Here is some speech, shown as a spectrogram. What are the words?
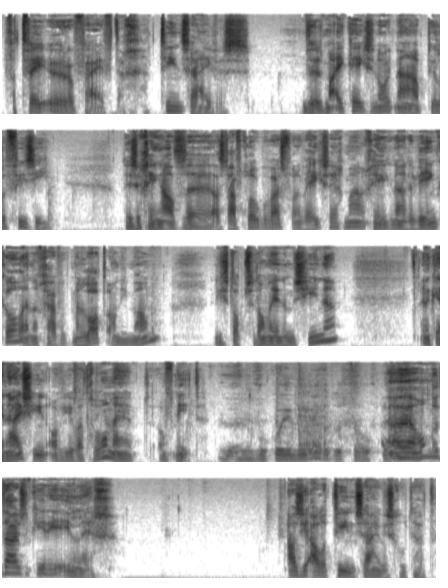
Voor 2,50 euro. 10 cijfers. Dus, maar ik keek ze nooit na op televisie. Dus ik ging als, uh, als het afgelopen was, voor een week zeg maar... ging ik naar de winkel en dan gaf ik mijn lot aan die man. Die stopt ze dan in de machine. En dan kan hij zien of je wat gewonnen hebt of niet. En hoeveel kon je winnen? Wat was de hoofdprijs? Uh, 100.000 keer je inleg. Als je alle 10 cijfers goed had.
